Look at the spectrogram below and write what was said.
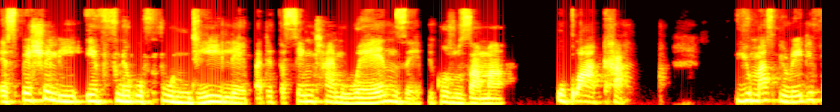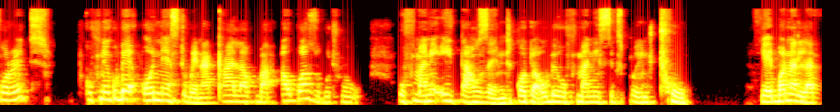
especially if nekufundile but at the same time wenze because uzama ukwakha you must be ready for it kufuneka ube honest wena qala ukuba awukwazi ukuthi ufumane 8000 kodwa ube ufumane 6.2 yayibona la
